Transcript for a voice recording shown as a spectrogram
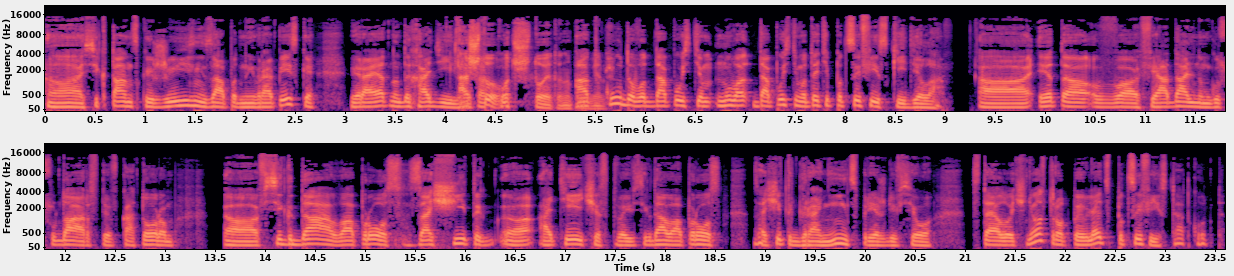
сектантской жизни западноевропейской, вероятно, доходили. А вот что, откуда, вот что это, например? Откуда вот, допустим, ну, допустим, вот эти пацифистские дела? А, это в феодальном государстве, в котором а, всегда вопрос защиты Отечества и всегда вопрос защиты границ, прежде всего, стоял очень остро, вот появляются пацифисты откуда-то.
